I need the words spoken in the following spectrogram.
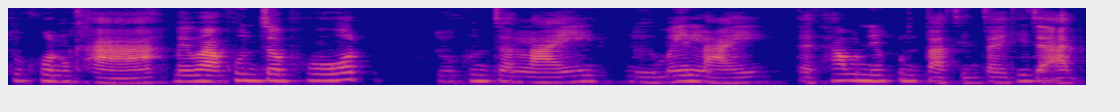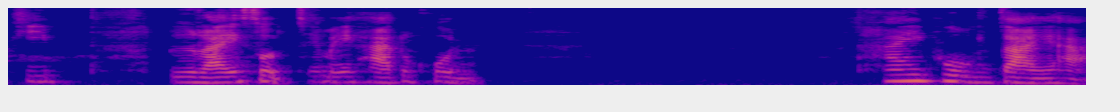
ทุกคนขาไม่ว่าคุณจะโพสต์หรือคุณจะไลฟ์หรือไม่ไลฟ์แต่ถ้าวันนี้คุณตัดสินใจที่จะอัดคลิป หรือไลฟ์สดใช่ไหมคะทุกคน ให้ภูมิใจค่ะ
